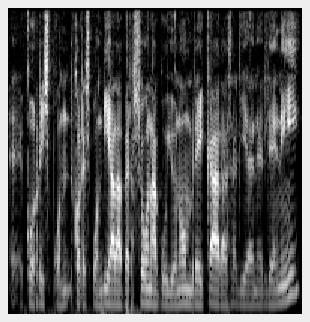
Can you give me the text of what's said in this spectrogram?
eh, correspondía a la persona cuyo nombre y cara salía en el DNI.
